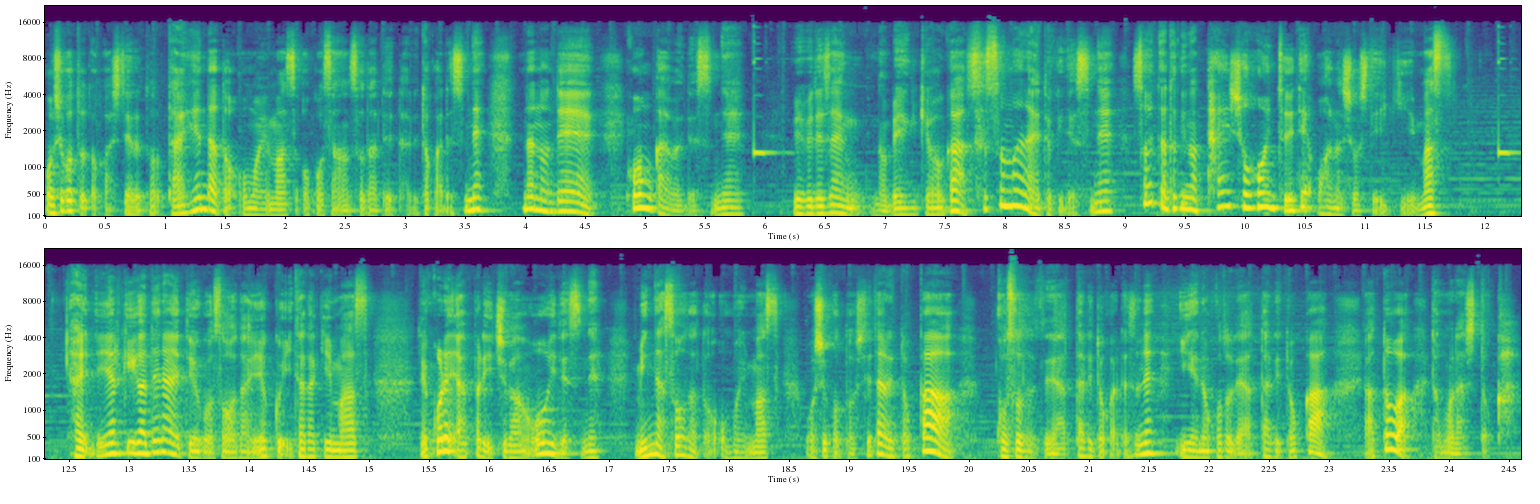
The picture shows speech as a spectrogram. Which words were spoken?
お仕事とかしてると大変だと思います。お子さん育てたりとかですね。なので、今回はですね、ウェブデザインの勉強が進まない時ですね、そういった時の対処法についてお話をしていきます。はい。で、やる気が出ないというご相談よくいただきます。で、これやっぱり一番多いですね。みんなそうだと思います。お仕事してたりとか、子育てであったりとかですね、家のことであったりとか、あとは友達とか、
